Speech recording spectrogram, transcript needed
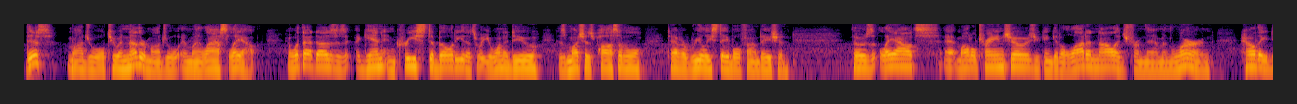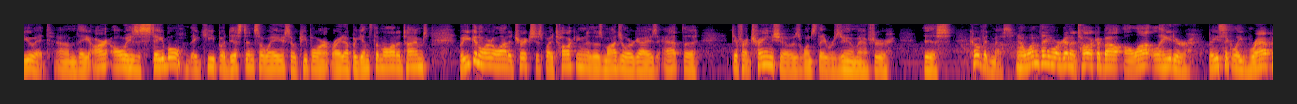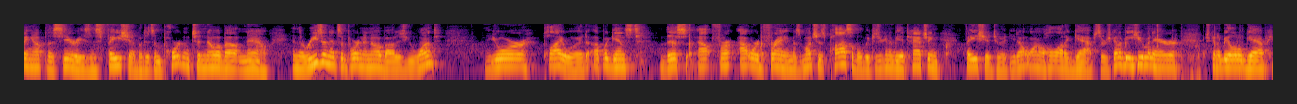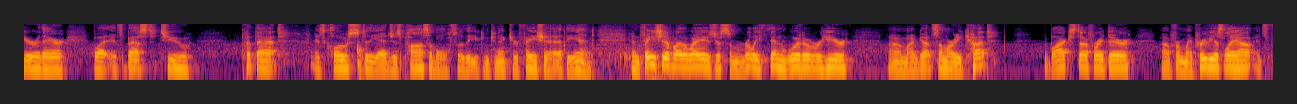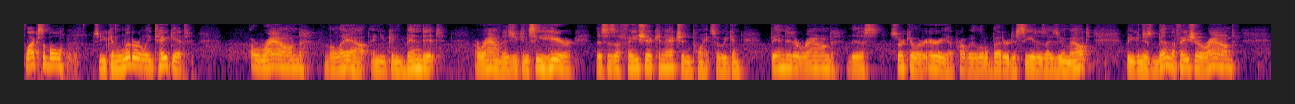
this module to another module in my last layout. And what that does is, again, increase stability. That's what you want to do as much as possible to have a really stable foundation. Those layouts at model train shows, you can get a lot of knowledge from them and learn how they do it. Um, they aren't always stable. They keep a distance away so people aren't right up against them a lot of times. But you can learn a lot of tricks just by talking to those modular guys at the different train shows once they resume after this COVID mess. Now, one thing we're going to talk about a lot later, basically wrapping up the series, is fascia, but it's important to know about now. And the reason it's important to know about is you want your plywood up against this out outward frame as much as possible because you're going to be attaching fascia to it. You don't want a whole lot of gaps. There's going to be human error. There's going to be a little gap here or there, but it's best to put that as close to the edge as possible so that you can connect your fascia at the end. And fascia, by the way, is just some really thin wood over here. Um, I've got some already cut. The black stuff right there uh, from my previous layout. It's flexible, so you can literally take it around the layout and you can bend it around. As you can see here, this is a fascia connection point, so we can bend it around this circular area. Probably a little better to see it as I zoom out. But you can just bend the fascia around,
